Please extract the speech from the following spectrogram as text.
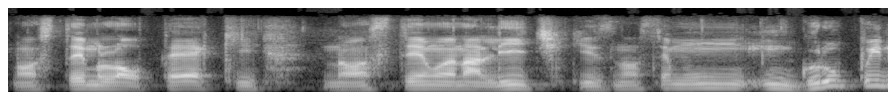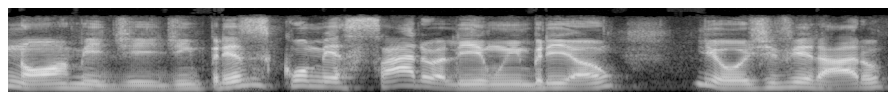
nós temos Lawtech, nós temos Analytics, nós temos um, um grupo enorme de, de empresas que começaram ali um embrião e hoje viraram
